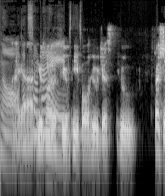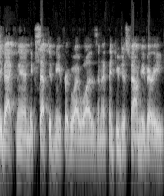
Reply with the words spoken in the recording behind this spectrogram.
Oh, I, that's uh, so he was nice. one of the few people who just who, especially back then, accepted me for who I was, and I think you just found me very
